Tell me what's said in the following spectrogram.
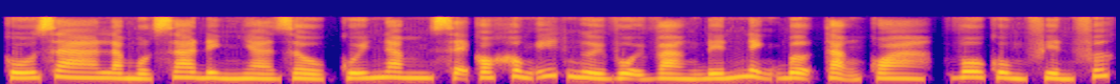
Cố gia là một gia đình nhà giàu cuối năm sẽ có không ít người vội vàng đến nịnh bợ tặng quà, vô cùng phiền phức.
